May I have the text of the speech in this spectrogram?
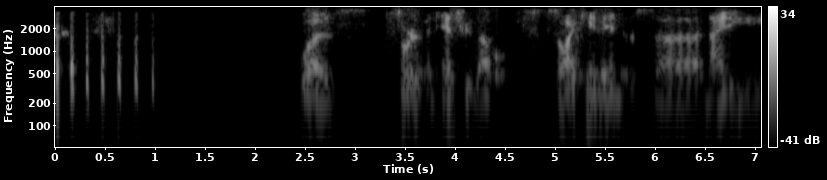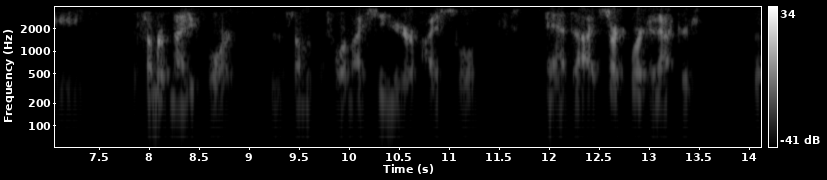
was sort of an entry level. So I came in, it was uh, 90, the summer of 94, the summer before my senior year of high school. And uh, I started working after the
